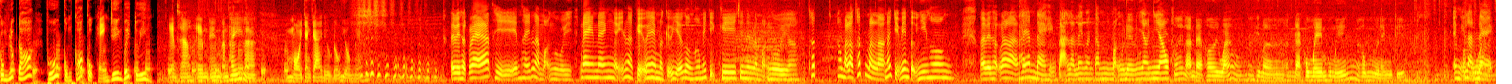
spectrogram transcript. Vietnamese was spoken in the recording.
Cùng lúc đó, Phú cũng có cuộc hẹn riêng với Tuyên. Em sao? Em em anh thấy là mọi chàng trai đều đổ dồn về em. Tại vì thật ra á, thì em thấy là mọi người đang đang nghĩ là kiểu em là kiểu dễ gần hơn mấy chị kia cho nên là mọi người à, thích không phải là thích mà là nói chuyện với em tự nhiên hơn tại vì thật ra là thấy anh Đạt hiện tại là đang quan tâm mọi người đều như nhau như nhau Có thấy là anh Đạt hơi quá không? Khi mà anh Đạt hung em, hung Yến, hung người này người kia. Em nghĩ là anh Đạt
